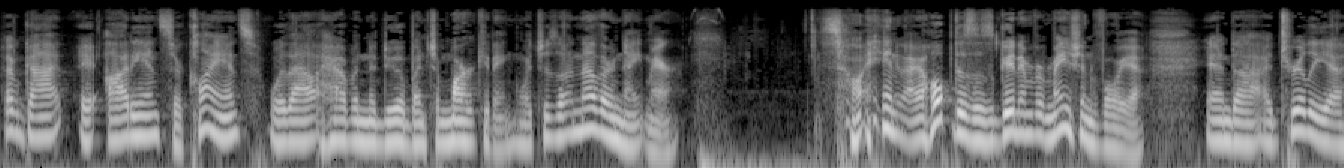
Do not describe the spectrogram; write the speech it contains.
have got an audience or clients without having to do a bunch of marketing, which is another nightmare. So anyway, I hope this is good information for you, and uh, I truly, uh,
